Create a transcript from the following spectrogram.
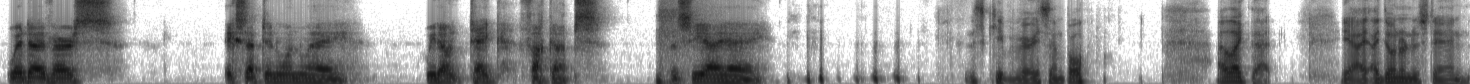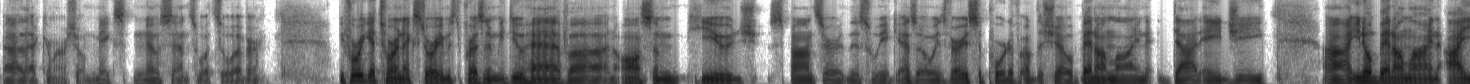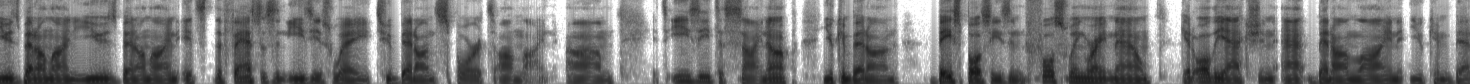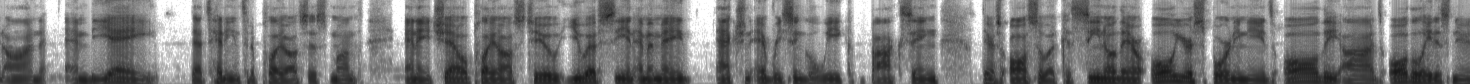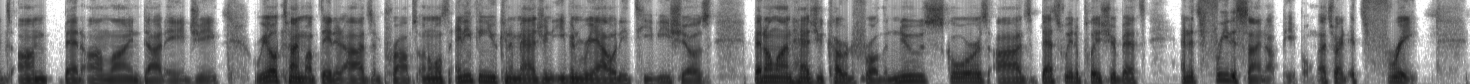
we're diverse except in one way. We don't take fuck ups the CIA Just keep it very simple. I like that. Yeah, I, I don't understand uh, that commercial. Makes no sense whatsoever. Before we get to our next story, Mr. President, we do have uh, an awesome, huge sponsor this week. As always, very supportive of the show, betonline.ag. Uh, you know, BetOnline, I use BetOnline, use BetOnline. It's the fastest and easiest way to bet on sports online. Um, it's easy to sign up. You can bet on baseball season full swing right now. Get all the action at Bet Online. You can bet on NBA that's heading into the playoffs this month, NHL playoffs too, UFC and MMA action every single week, boxing. There's also a casino there. All your sporting needs, all the odds, all the latest news on betonline.ag. Real time updated odds and props on almost anything you can imagine, even reality TV shows. BetOnline has you covered for all the news, scores, odds, best way to place your bets, and it's free to sign up, people. That's right, it's free.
